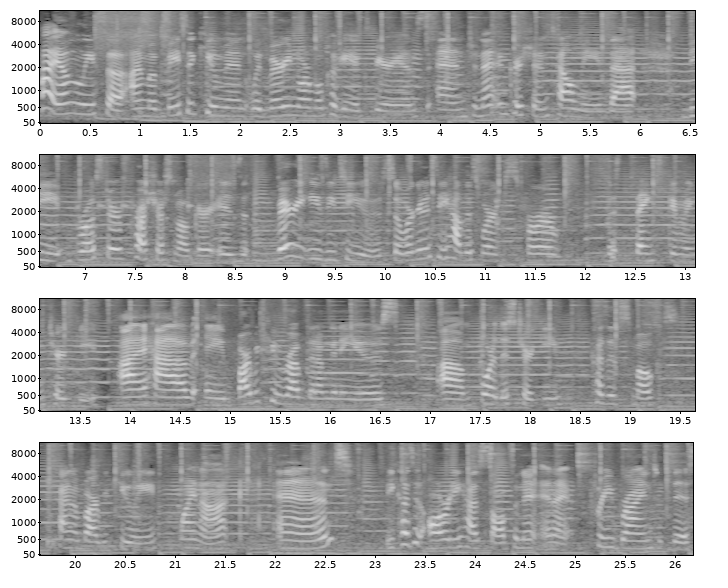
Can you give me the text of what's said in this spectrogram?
Hi, I'm Lisa. I'm a basic human with very normal cooking experience, and Jeanette and Christian tell me that the Broaster pressure smoker is very easy to use. So we're gonna see how this works for this Thanksgiving turkey. I have a barbecue rub that I'm gonna use um, for this turkey because it's smoked, kind of barbecuey. Why not? And because it already has salt in it and I pre-brined this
